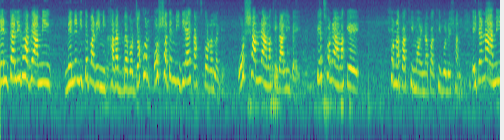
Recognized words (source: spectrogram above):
মেন্টালি ভাবে আমি মেনে নিতে পারিনি খারাপ ব্যবহার। যখন ওর সাথে মিডিয়ায় কাজ করা লাগে, ওর সামনে আমাকে গালি দেয়, পেছনে আমাকে সোনা পাখি, ময়না পাখি বলে শান, এটা না আমি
